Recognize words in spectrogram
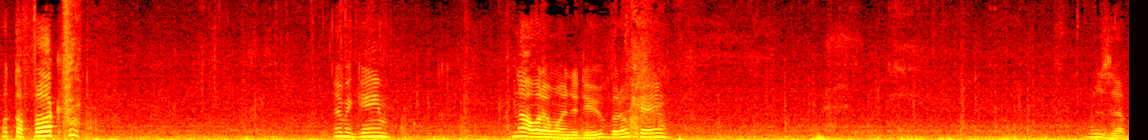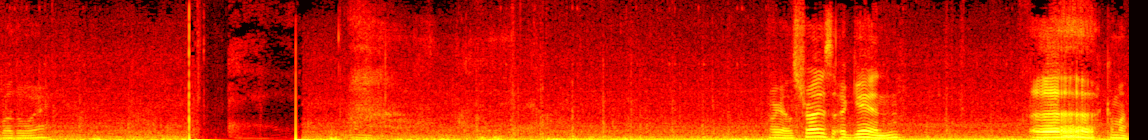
What the fuck? Damn it, game. Not what I wanted to do, but okay. That, by the way? Okay, let's try this again. Ugh, come on.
